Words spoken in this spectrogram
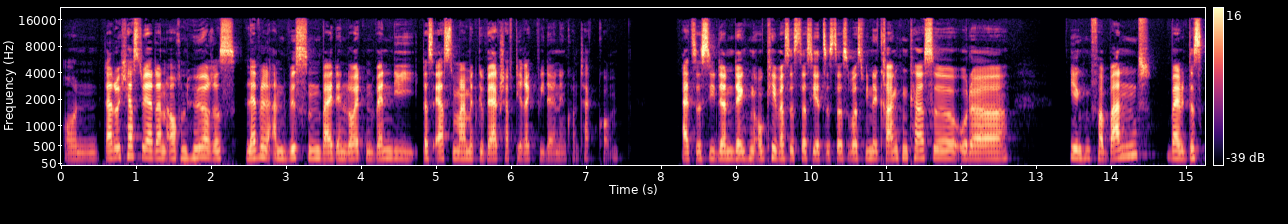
Und dadurch hast du ja dann auch ein höheres Level an Wissen bei den Leuten, wenn die das erste Mal mit Gewerkschaft direkt wieder in den Kontakt kommen. Als dass sie dann denken, okay, was ist das jetzt? Ist das sowas wie eine Krankenkasse oder irgendein Verband? Weil das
